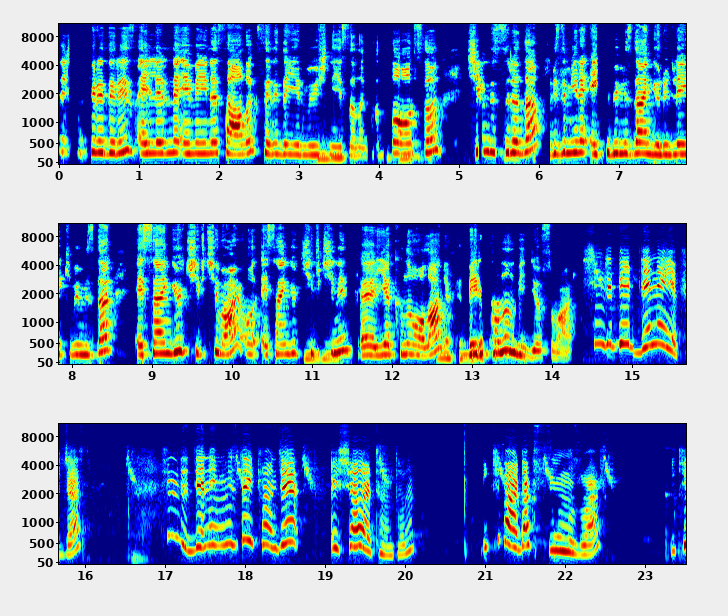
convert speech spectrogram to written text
teşekkür ederiz. Ellerine, emeğine sağlık. Senin de 23 Nisan'ın kutlu olsun. Şimdi sırada bizim yine ekibimizden, gönüllü ekibimizden Esengül Çiftçi var. O Esengül Çiftçi'nin e, yakını olan Yakın. Berita'nın videosu var. Şimdi bir deney yapacağız. Şimdi deneyimizde ilk önce eşyaları tanıtalım. İki bardak suyumuz var. İki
